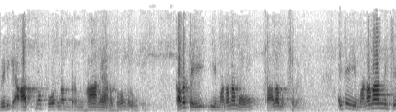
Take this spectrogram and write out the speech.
వీడికి ఆత్మ పూర్ణ బ్రహ్మ అనే అనుభవం కలుగుతుంది. కాబట్టి ఈ మననము చాలా ముఖ్యమైనది. అయితే ఈ మననాన్ని చే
